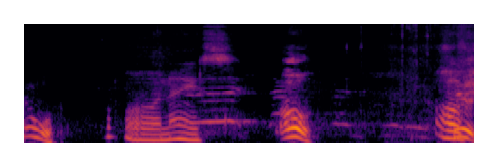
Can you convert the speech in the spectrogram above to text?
Oh. Oh, nice. Oh. Oh,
